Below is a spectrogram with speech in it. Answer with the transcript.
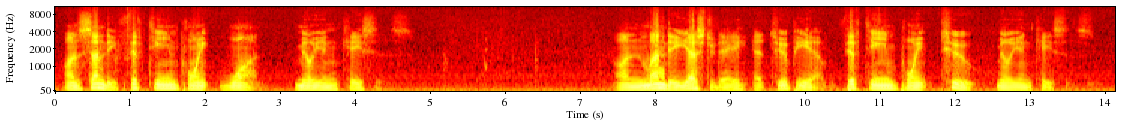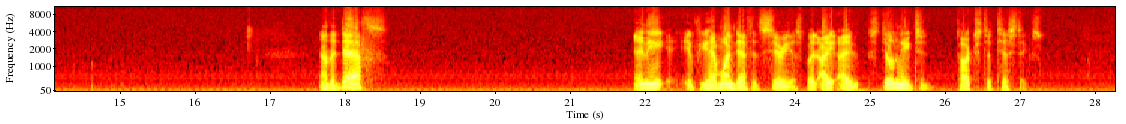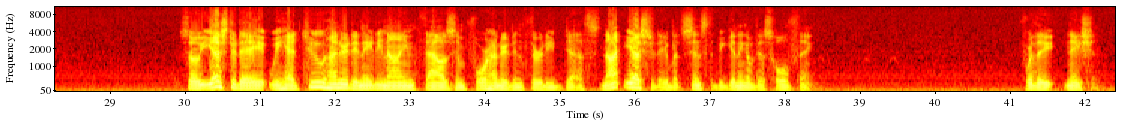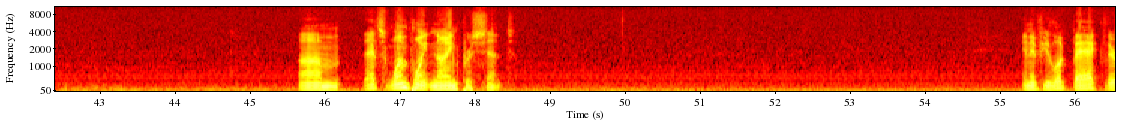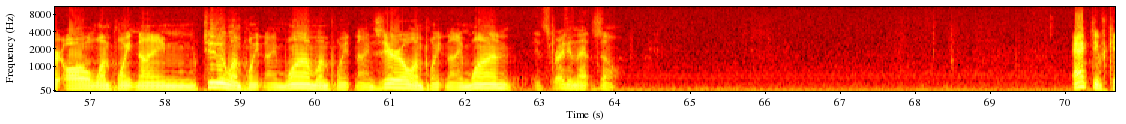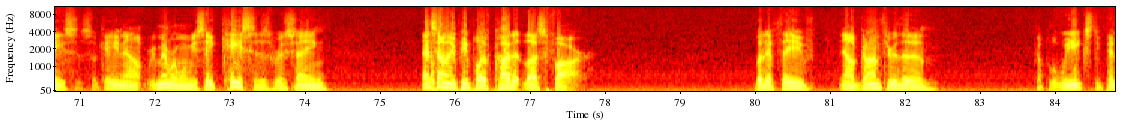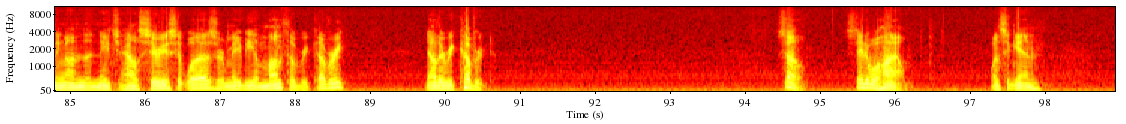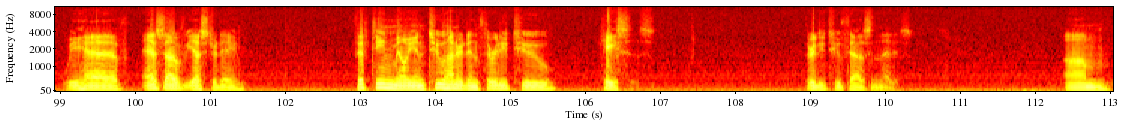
On Sunday, 15.1 million cases. On Monday, yesterday, at 2 p.m., 15.2 million cases. Now, the deaths, any, if you have one death, it's serious, but I, I still need to talk statistics. So yesterday we had 289,430 deaths. Not yesterday, but since the beginning of this whole thing. For the nation. Um, that's 1.9%. And if you look back, they're all 1.92, 1.91, 1.90, 1.91. It's right in that zone. Active cases, okay? Now, remember, when we say cases, we're saying that's how many people have caught it thus far. But if they've now gone through the couple of weeks, depending on the nature, how serious it was, or maybe a month of recovery. Now they're recovered. So, state of Ohio. Once again, we have, as of yesterday, 15,232 cases. 32,000, that is. Um,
